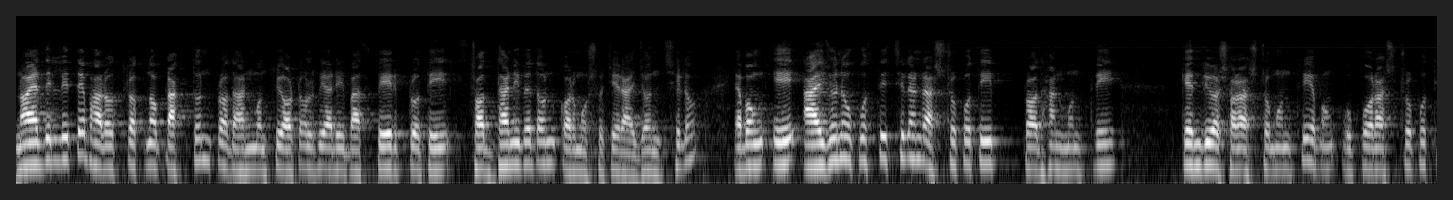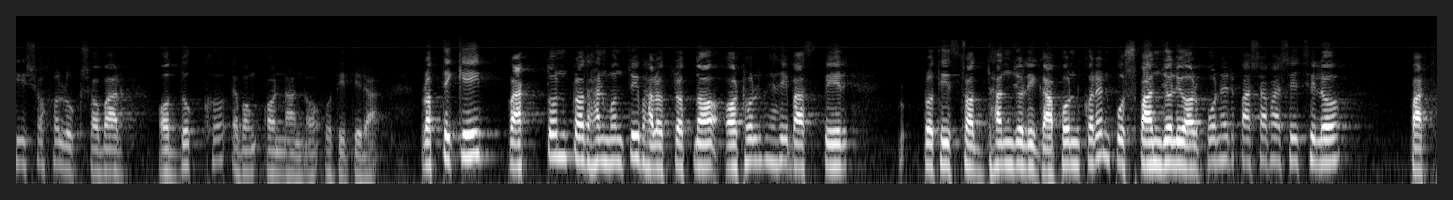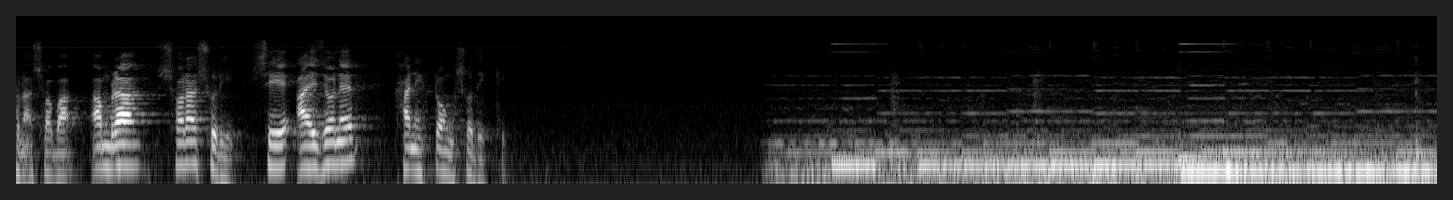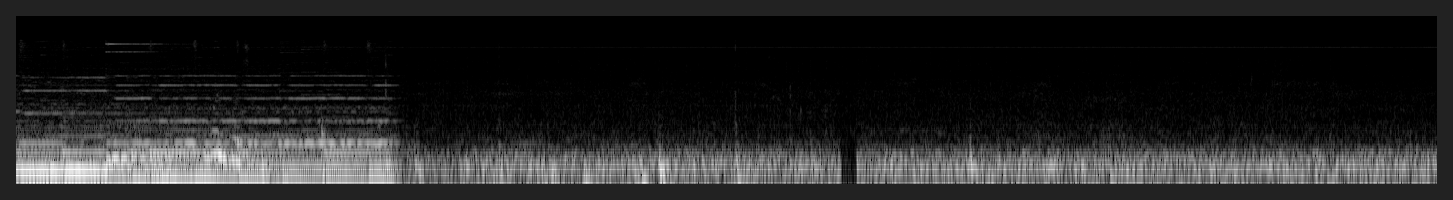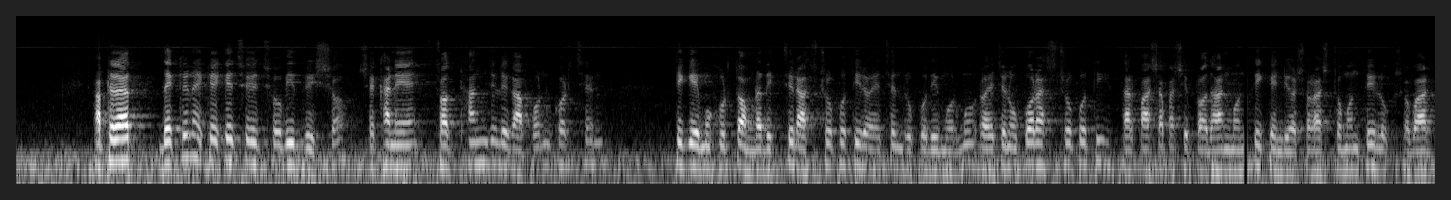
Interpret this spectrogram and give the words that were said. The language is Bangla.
নয়াদিল্লিতে ভারতরত্ন প্রাক্তন প্রধানমন্ত্রী অটল বিহারী বাজপেয়ীর প্রতি শ্রদ্ধা নিবেদন কর্মসূচির আয়োজন ছিল এবং এই আয়োজনে উপস্থিত ছিলেন রাষ্ট্রপতি, প্রধানমন্ত্রী, কেন্দ্রীয় স্বরাষ্ট্রমন্ত্রী এবং উপরাষ্ট্রপতি সহ লোকসভার অধ্যক্ষ এবং অন্যান্য অতিথিরা। প্রত্যেকেই প্রাক্তন প্রধানমন্ত্রী ভারতরত্ন অটল বিহারী বাজপেয়ীর প্রতি শ্রদ্ধাঞ্জলি জ্ঞাপন করেন। পুষ্পাঞ্জলি অর্পণের পাশাপাশি ছিল প্রার্থনা সভা। আমরা সরাসরি সে আয়োজনের খানিকটা অংশ দেখি। আপনারা দেখলেন একে একে ছবি দৃশ্য সেখানে শ্রদ্ধাঞ্জলি জ্ঞাপন করছেন। ঠিক এই মুহূর্ত আমরা দেখছি রাষ্ট্রপতি রয়েছেন দ্রৌপদী মুর্মু রয়েছেন উপরাষ্ট্রপতি তার পাশাপাশি প্রধানমন্ত্রী কেন্দ্রীয় স্বরাষ্ট্রমন্ত্রী লোকসভার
